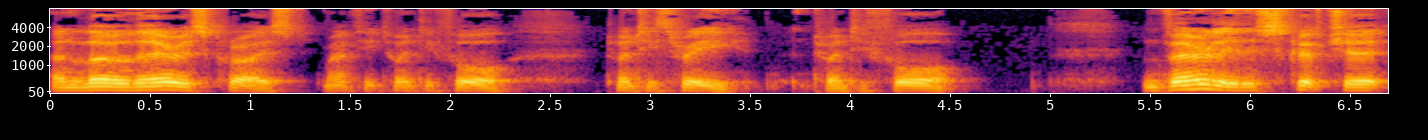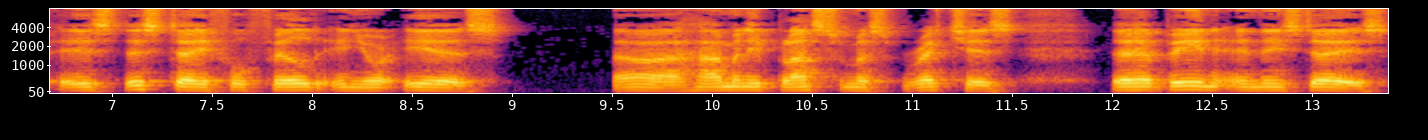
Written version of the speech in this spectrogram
and lo, there is Christ. Matthew 24, 23, 24. And verily this scripture is this day fulfilled in your ears. Ah, how many blasphemous wretches there have been in these days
